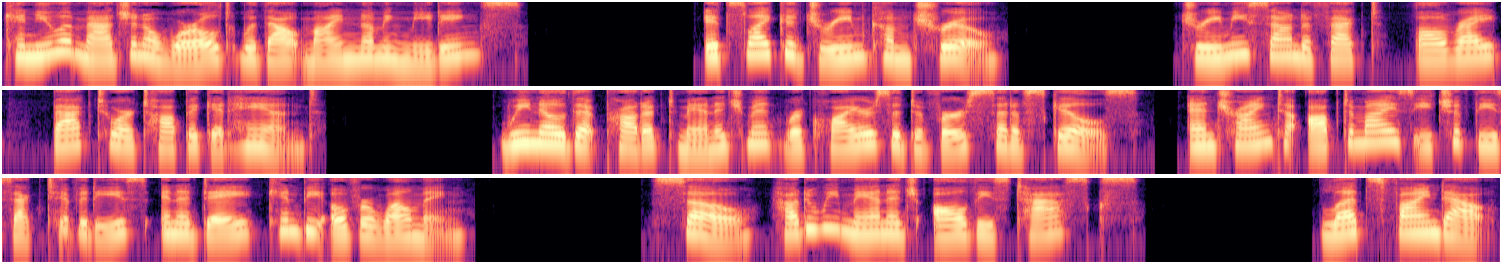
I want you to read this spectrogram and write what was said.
Can you imagine a world without mind numbing meetings? It's like a dream come true. Dreamy sound effect, alright, back to our topic at hand. We know that product management requires a diverse set of skills, and trying to optimize each of these activities in a day can be overwhelming. So, how do we manage all these tasks? Let's find out.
